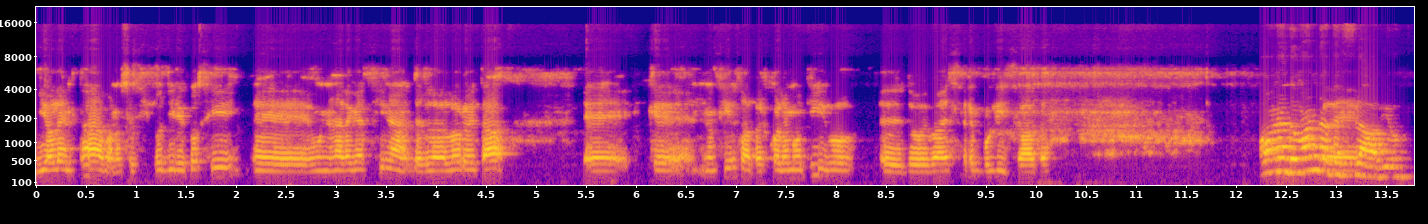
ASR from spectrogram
violentavano, se si può dire così, eh, una ragazzina della loro età che non si sa per quale motivo eh, doveva essere bullizzata. Ho una domanda per eh. Flavio.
